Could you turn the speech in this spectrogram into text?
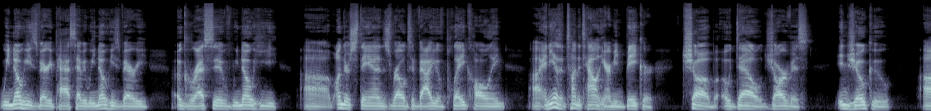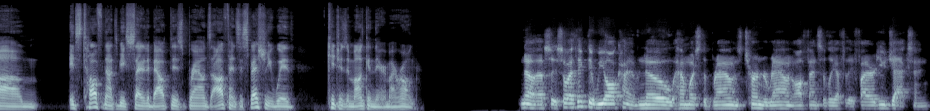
We know he's very pass heavy. We know he's very aggressive. We know he um, understands relative value of play calling, uh, and he has a ton of talent here. I mean, Baker, Chubb, Odell, Jarvis, Njoku um, it's tough not to be excited about this Browns offense, especially with Kitchens and Monk in there. Am I wrong? No, absolutely. So I think that we all kind of know how much the Browns turned around offensively after they fired Hue Jackson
